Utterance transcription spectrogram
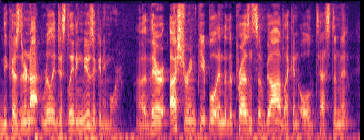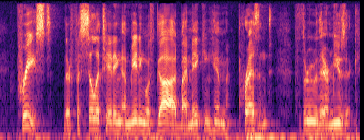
Because they're not really just leading music anymore. Uh, they're ushering people into the presence of God like an Old Testament priest. They're facilitating a meeting with God by making him present through their music.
